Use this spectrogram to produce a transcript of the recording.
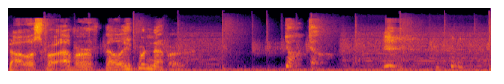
Dallas forever, Philly for never. Dun.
